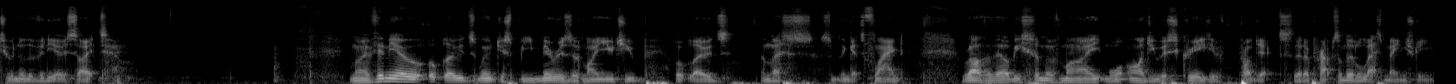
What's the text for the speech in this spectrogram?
to another video site. My Vimeo uploads won't just be mirrors of my YouTube uploads, unless something gets flagged. Rather, there'll be some of my more arduous creative projects that are perhaps a little less mainstream.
